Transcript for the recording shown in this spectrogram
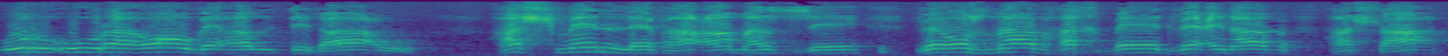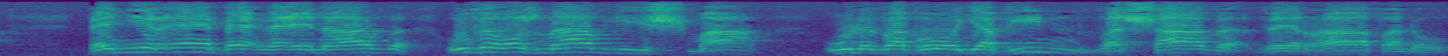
וראו ראו ואל תדעו. השמן לב העם הזה, ואוזניו הכבד ועיניו השע, פן יראה בעיניו ובאוזניו ישמע, ולבבו יבין ושב ורפה לו.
